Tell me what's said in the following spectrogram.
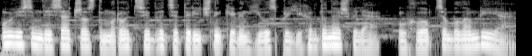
У 86-му році 20-річний Кевін Г'юз приїхав до Нешвіля. У хлопця була мрія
